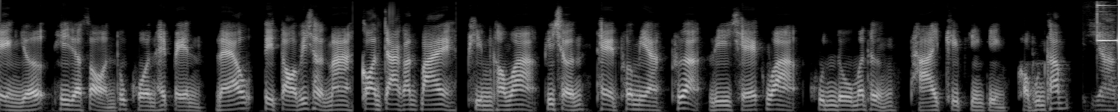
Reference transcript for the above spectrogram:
ก่งๆเยอะที่จะสอนทุกคนให้เป็น แล้วติดต่อพี่เฉินมาก่อนจากกันไป พิมพ์คำว่าพี่เฉินเทรดเพื่อเมียเพื่อรีเช็คว่า คุณดูมาถึงท้ายคลิปจริง ๆ ขอบคุณครับ อยาก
